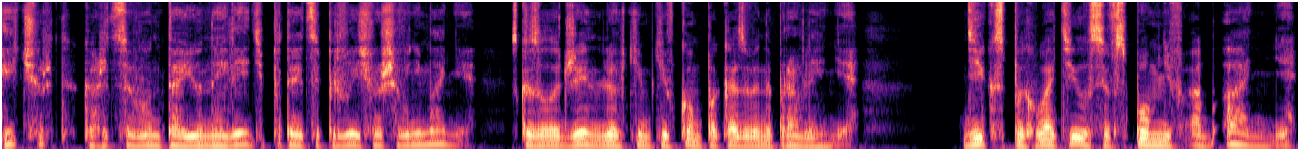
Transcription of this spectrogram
«Ричард, кажется, вон та юная леди пытается привлечь ваше внимание», — сказала Джейн легким кивком, показывая направление. Дик спохватился, вспомнив об Анне,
